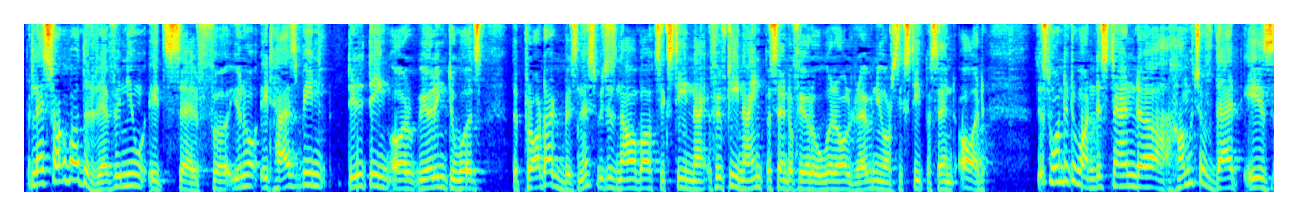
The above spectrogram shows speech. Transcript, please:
But let's talk about the revenue itself. Uh, you know, it has been tilting or veering towards the product business, which is now about 59% of your overall revenue or 60% odd. Just wanted to understand uh, how much of that is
